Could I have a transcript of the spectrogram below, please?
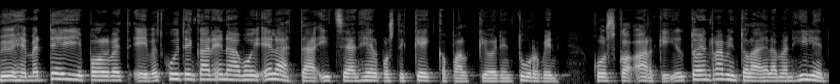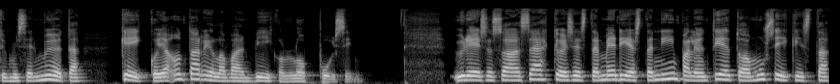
Myöhemmät DJ-polvet eivät kuitenkaan enää voi elättää itseään helposti keikkapalkkioiden turvin, koska arkiiltojen ravintolaelämän hiljentymisen myötä keikkoja on tarjolla vain viikon loppuisin. Yleisö saa sähköisestä mediasta niin paljon tietoa musiikista,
